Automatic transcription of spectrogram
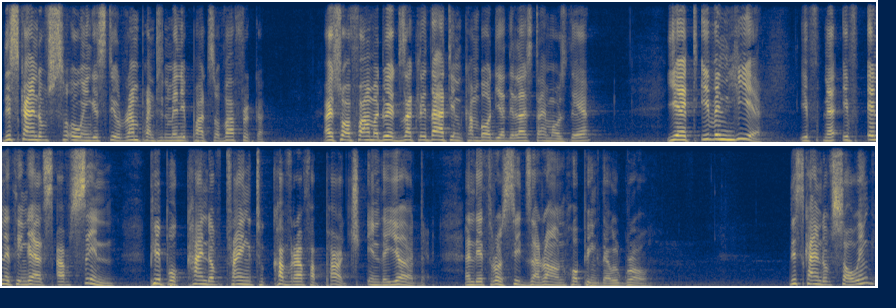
This kind of sowing is still rampant in many parts of Africa. I saw a farmer do exactly that in Cambodia the last time I was there. Yet, even here, if, if anything else, I've seen people kind of trying to cover up a patch in the yard and they throw seeds around hoping they will grow. This kind of sowing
